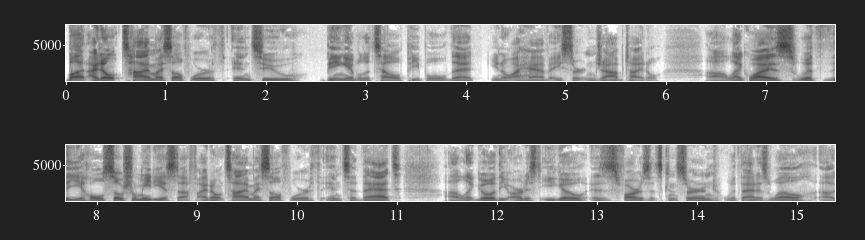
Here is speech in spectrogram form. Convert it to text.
but I don't tie my self worth into being able to tell people that you know I have a certain job title. Uh, likewise, with the whole social media stuff, I don't tie my self worth into that. Uh, let go of the artist ego as far as it's concerned with that as well. Uh,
